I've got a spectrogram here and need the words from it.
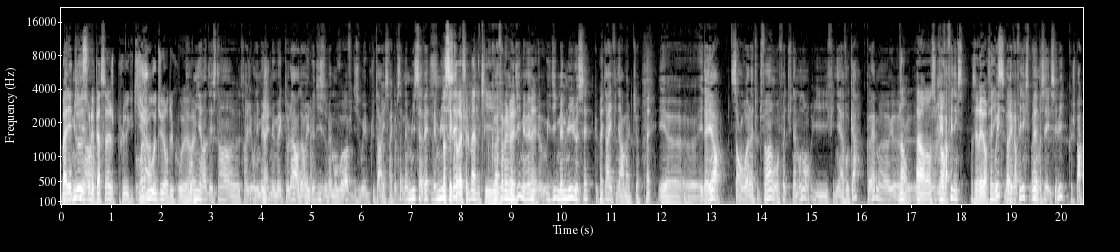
Bah, les deux un- sont les personnages plus qui Voilà. jouent au dur, du coup. promis un destin euh, tragique. On imagine le mec. D'ailleurs, ils le disent même en voix off. Ils disent oui, plus tard il sera comme ça. Même lui savait. Même lui Non, c'est. Corey Feldman qui. Corey Feldman le dit, mais même euh, il dit même lui le sait que plus tard il finira mal, tu vois. Et, euh, et d'ailleurs, ça renvoie à la toute fin où en fait finalement non, il finit avocat quand même. euh, Non. euh, Alors, non, c'est- River. Phoenix. C'est River Oui, Phoenix. ouais. River Phoenix. C'est lui que je parle.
